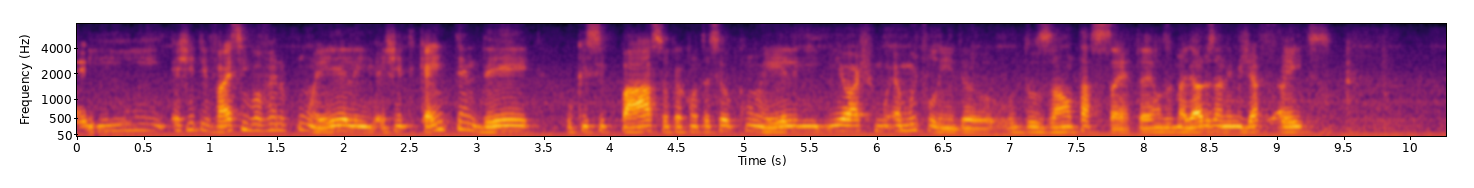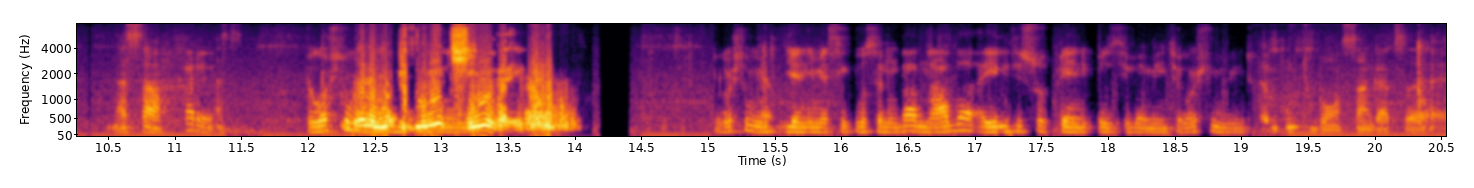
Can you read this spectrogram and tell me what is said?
e a gente vai se envolvendo com ele, a gente quer entender o que se passa, o que aconteceu com ele, e eu acho é muito lindo. O Duzão tá certo, é um dos melhores animes já feitos nessa. Cara, eu gosto muito. Mano, é muito bonitinho, velho. Eu gosto muito de anime assim que você não dá nada, aí ele te surpreende positivamente. Eu gosto muito. É muito bom, Sangatsu é,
